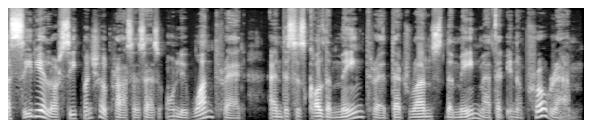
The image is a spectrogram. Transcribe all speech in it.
A serial or sequential process has only one thread, and this is called the main thread that runs the main method in a program.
